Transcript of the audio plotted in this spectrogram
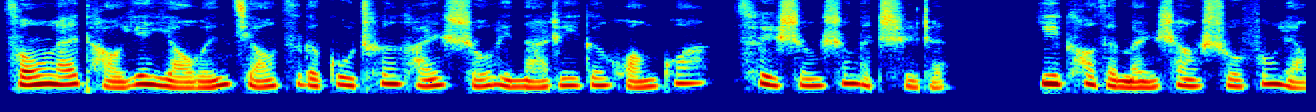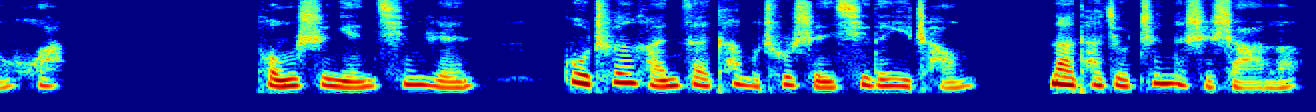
从来讨厌咬文嚼字的顾春寒手里拿着一根黄瓜，脆生生的吃着，依靠在门上说风凉话。同是年轻人，顾春寒再看不出沈西的异常，那他就真的是傻了。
